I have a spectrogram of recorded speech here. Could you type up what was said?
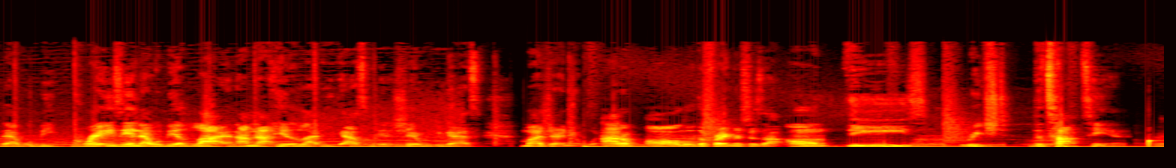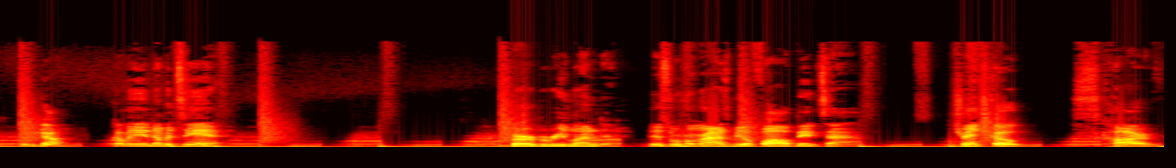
That would be crazy and that would be a lie. And I'm not here to lie to you guys. I'm here to share with you guys my journey. Out of all of the fragrances I own, these reached the top 10. Here we go. Coming in number 10. Burberry London. This one reminds me of fall big time. Trench coat, scarf,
